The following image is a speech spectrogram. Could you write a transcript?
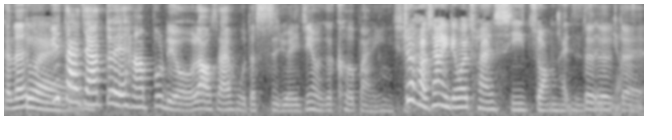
可能对，因为大家对他不留络腮胡的始源已经有一个刻板印象，就好像一定会穿西装还是怎样？对对对，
